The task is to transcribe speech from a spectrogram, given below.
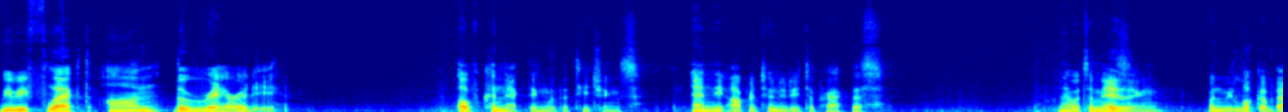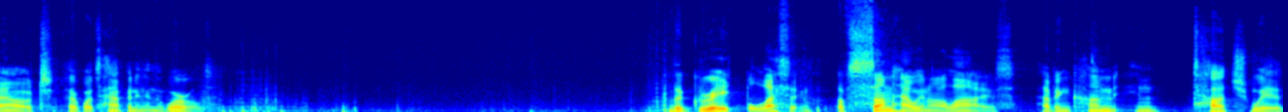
We reflect on the rarity of connecting with the teachings and the opportunity to practice. You know, it's amazing when we look about at what's happening in the world, the great blessing of somehow in our lives having come in touch with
